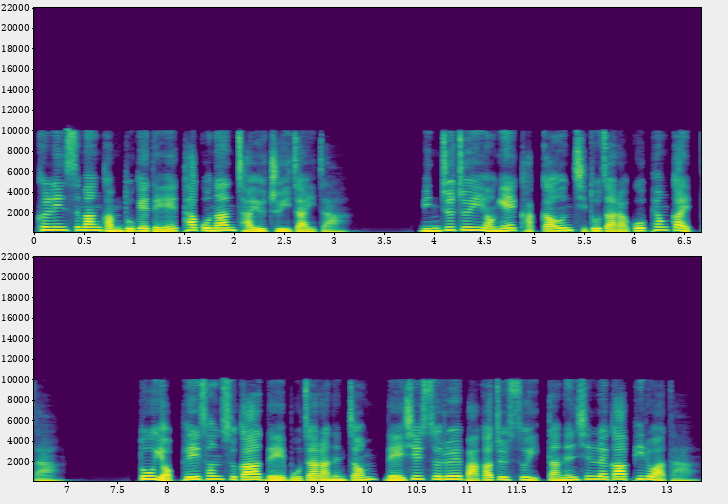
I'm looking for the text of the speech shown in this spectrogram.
클린스만 감독에 대해 타고난 자유주의자이자 민주주의형에 가까운 지도자라고 평가했다. 또 옆의 선수가 내 모자라는 점, 내 실수를 막아줄 수 있다는 신뢰가 필요하다.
